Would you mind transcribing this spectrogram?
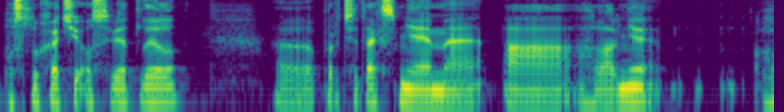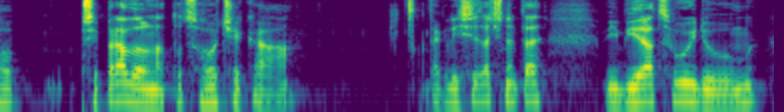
posluchači osvětlil, eh, proč se tak smějeme a hlavně ho připravil na to, co ho čeká, tak když si začnete vybírat svůj dům, eh,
